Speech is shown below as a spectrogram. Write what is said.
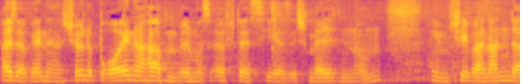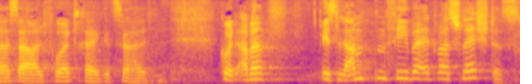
Also, wer eine schöne Bräune haben will, muss öfters hier sich melden, um im Shivananda-Saal Vorträge zu halten. Gut, aber ist Lampenfieber etwas Schlechtes?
